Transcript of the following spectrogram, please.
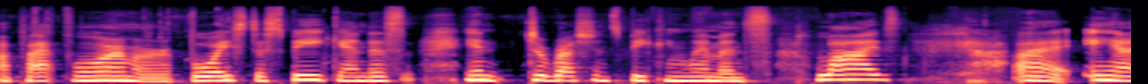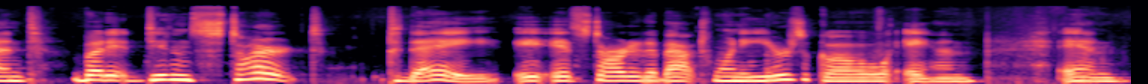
a platform or a voice to speak into, into Russian speaking women's lives. Uh, and, but it didn't start today. It, it started about 20 years ago and, and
